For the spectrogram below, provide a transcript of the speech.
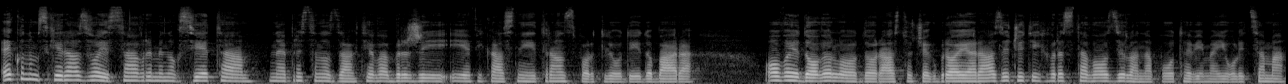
Ekonomski razvoj savremenog svijeta neprestano zahtjeva brži i efikasniji transport ljudi i dobara. Ovo je dovelo do rastućeg broja različitih vrsta vozila na putevima i ulicama.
